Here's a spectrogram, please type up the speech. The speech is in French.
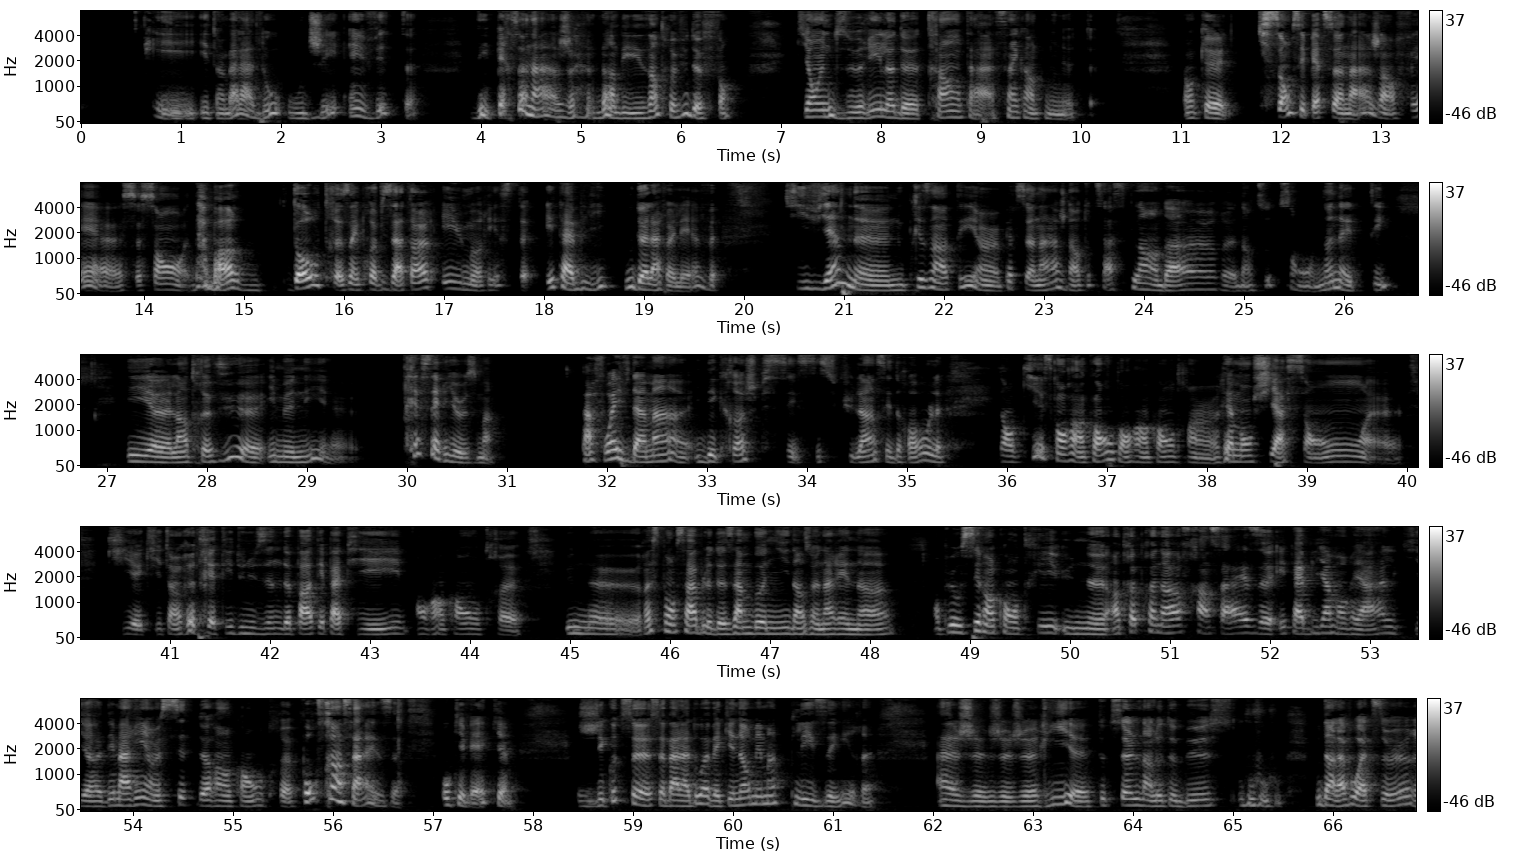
est, un balado où J invite des personnages dans des entrevues de fond qui ont une durée de 30 à 50 minutes. Donc, euh, qui sont ces personnages, en fait? Euh, ce sont d'abord d'autres improvisateurs et humoristes établis ou de la relève qui viennent euh, nous présenter un personnage dans toute sa splendeur, euh, dans toute son honnêteté. Et l'entrevue est menée très sérieusement. Parfois, évidemment, il décroche, puis c'est succulent, c'est drôle. Donc, qui est-ce qu'on rencontre? On rencontre un Raymond Chiasson, qui, est un retraité d'une usine de pâte et papier. On rencontre euh, une euh, responsable de Zamboni dans un aréna. On peut aussi rencontrer une entrepreneure française établie à Montréal qui a démarré un site de rencontre pour françaises au Québec. J'écoute ce, balado avec énormément de plaisir. Euh, je, je, ris toute seule dans l'autobus ou, ou dans la voiture.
